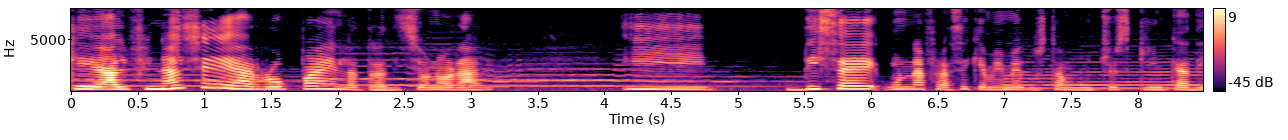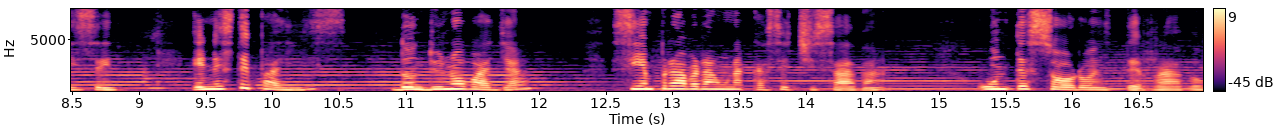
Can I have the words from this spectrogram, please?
que al final se arropa en la tradición oral y dice una frase que a mí me gusta mucho, Esquinca dice, en este país, donde uno vaya, siempre habrá una casa hechizada, un tesoro enterrado,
